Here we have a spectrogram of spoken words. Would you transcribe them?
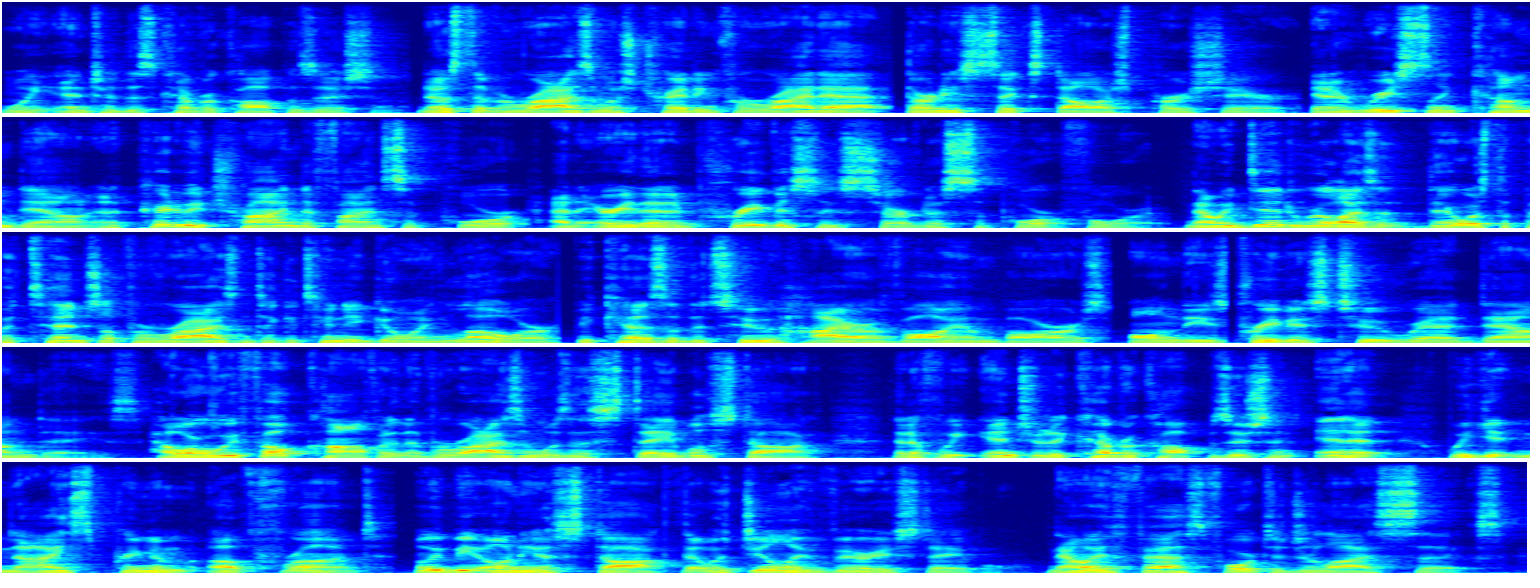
when we entered this cover call position. Notice that Verizon was trading for right at $36 per share. It had recently come down and appeared to be trying to find support at an area that had previously served as support for it. Now we did realize that there was the potential for Verizon to continue going lower because of the two higher volume bars on these previous two red down days. However, we felt confident that Verizon was a stable stock that if we entered a cover call position in it, we get nice premium up front, and we'd be owning a stock that was generally very stable. Now we fast forward to July 6th.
